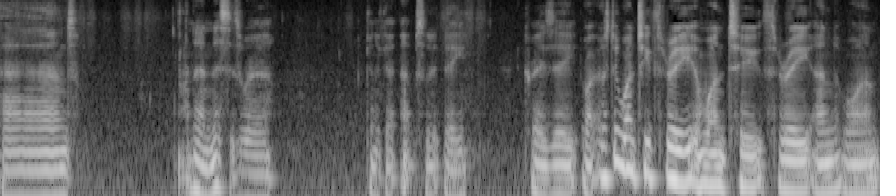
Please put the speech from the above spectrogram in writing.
And and then this is where to go absolutely crazy. Right, let's do one, two, three, and one, two, three, and one,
